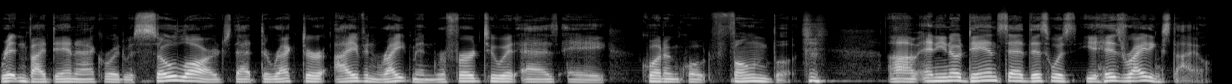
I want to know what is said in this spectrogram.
written by Dan Aykroyd, was so large that director Ivan Reitman referred to it as a quote unquote phone book. um, and you know, Dan said this was his writing style.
